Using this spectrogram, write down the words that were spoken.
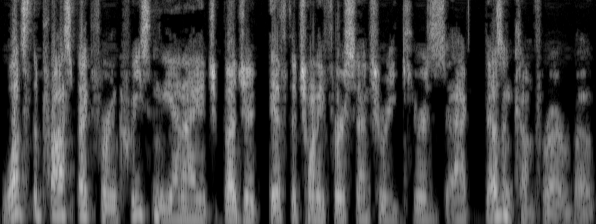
what's the prospect for increasing the NIH budget if the 21st Century Cures Act doesn't come for our vote?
